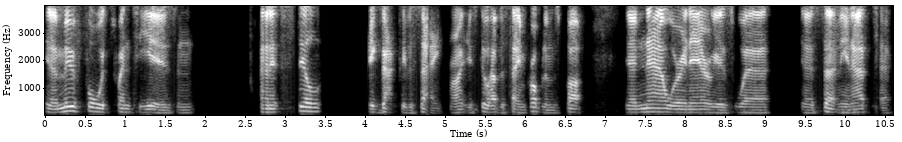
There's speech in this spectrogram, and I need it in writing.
you know, move forward 20 years and and it's still exactly the same, right? You still have the same problems, but you know, now we're in areas where, you know, certainly in ad tech,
